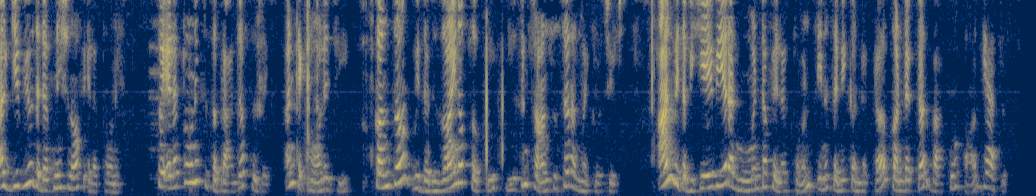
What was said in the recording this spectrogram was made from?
I'll give you the definition of electronics. So electronics is a branch of physics and technology concerned with the design of circuit using transistor and microchips and with the behavior and movement of electrons in a semiconductor, conductor, vacuum or gases.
